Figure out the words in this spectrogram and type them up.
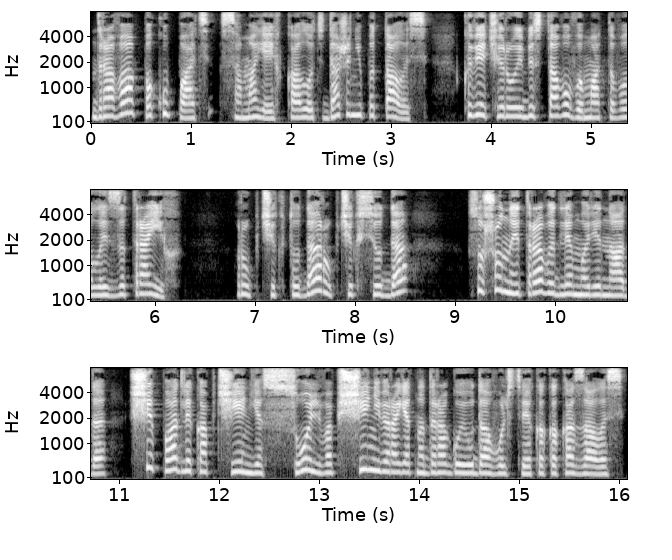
Дрова покупать, сама я их колоть даже не пыталась. К вечеру и без того выматывалась за троих. Рубчик туда, рубчик сюда, сушеные травы для маринада, щепа для копчения, соль — вообще невероятно дорогое удовольствие, как оказалось.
